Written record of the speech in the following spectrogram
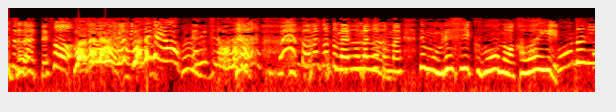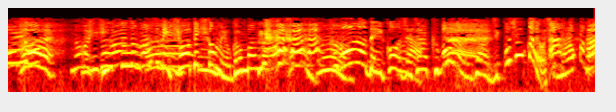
術だって、そう。技だ技だよえみちの技そんなことない、そんなことない。でも嬉しい、クボーノは可愛い。本当に？はい。なんか意外とマスミン強敵かもよ。頑張んな。クボーノで行こうじゃあ。久保の、じゃあ自己紹介をしてもらおうかな。は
